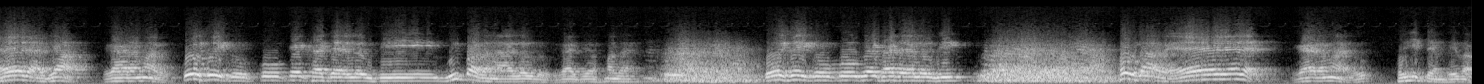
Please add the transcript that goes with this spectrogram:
အဲ့ဒါကြောင့်ဒကာရမတို့ကိုယ်စိတ်ကိုကိုယ်ကဲခတ်တဲ့အလုပ်ဒီဝိပဿနာအလုပ်လို့ဒကာပြောမှတ်လိုက်ကိုယ်စိတ်ကိုကိုယ်ကဲခတ်တဲ့အလုပ်ဒီ ဟုတ်တာပဲတဲ့ဒကာရမတို့ဘုန်းကြီးတင်ပေးပါ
